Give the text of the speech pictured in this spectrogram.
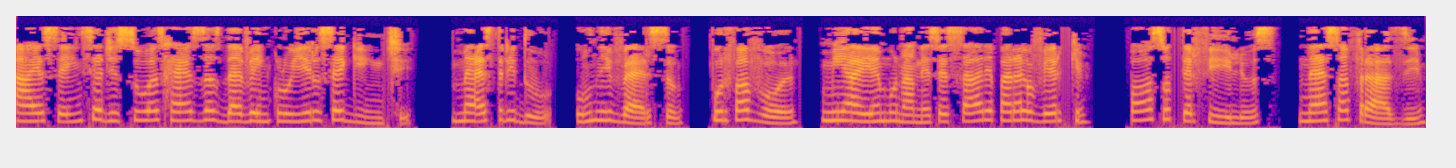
a essência de suas rezas deve incluir o seguinte: Mestre do universo, por favor, me aemo na necessária para eu ver que posso ter filhos. Nessa frase,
